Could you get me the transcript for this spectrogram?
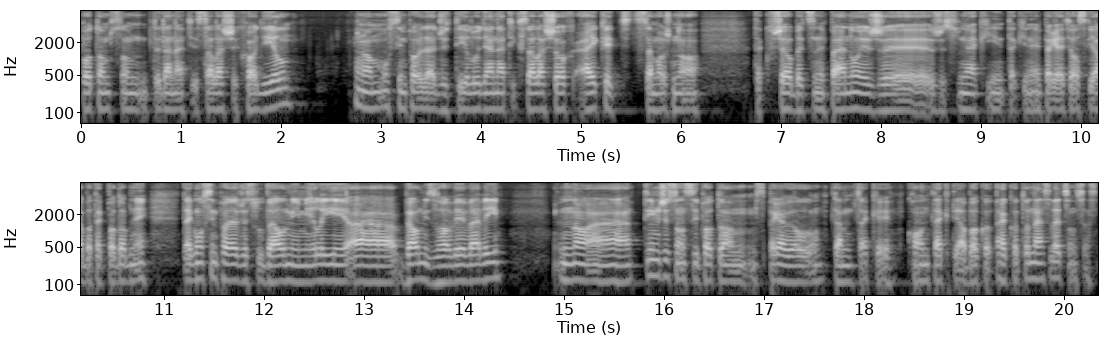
potom som teda na tie salaše chodil. No, musím povedať, že tí ľudia na tých salašoch, aj keď sa možno tak všeobecne pánuje, že, že sú nejakí takí nepriateľskí alebo tak podobne, tak musím povedať, že sú veľmi milí a veľmi zhovievaví. No a tým, že som si potom spravil tam také kontakty, alebo ako, ako to nazvať, som sa s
